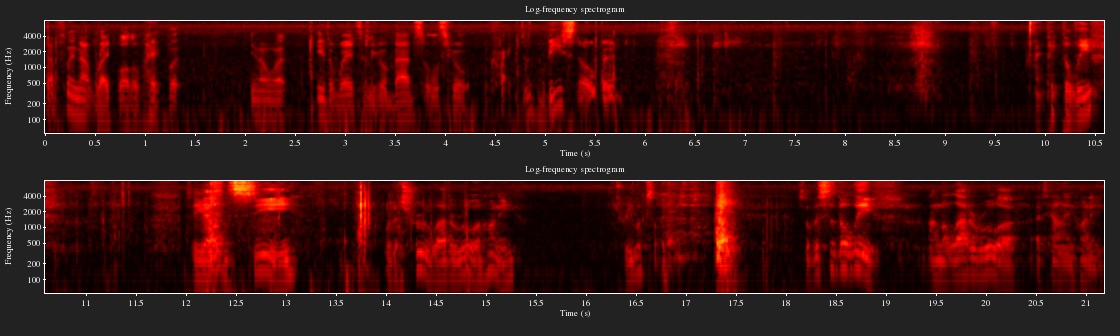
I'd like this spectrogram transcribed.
Definitely not ripe all the way, but you know what? Either way, it's going to go bad, so let's go crack this beast open. Pick the leaf so you guys can see what a true Lattarula honey tree looks like. So this is the leaf on the Lattarula Italian honey.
